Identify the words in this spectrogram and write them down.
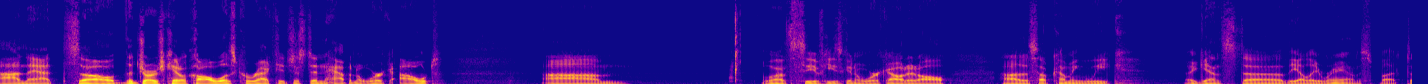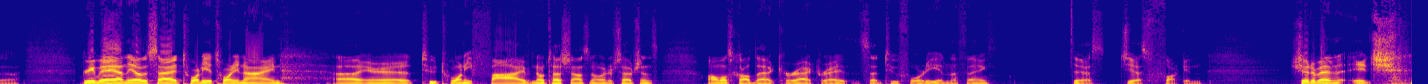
on that. So the George Kittle call was correct. It just didn't happen to work out. Um, we'll have to see if he's going to work out at all uh, this upcoming week against uh, the LA Rams. But uh, Green Bay on the other side, 20 to 29, uh, 225, no touchdowns, no interceptions. Almost called that correct, right? It said 240 in the thing. Just, just fucking should have been it. Sh-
